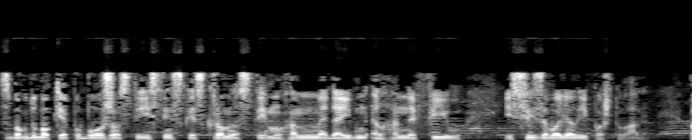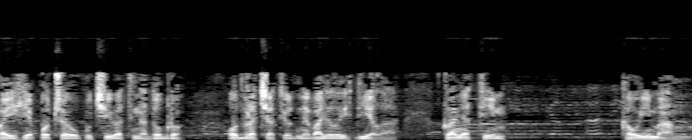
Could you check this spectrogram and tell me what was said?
zbog duboke pobožnosti i istinske skromnosti Muhammeda ibn el-Hanefiju i svi zavoljeli i poštovali, pa ih je počeo upućivati na dobro, odvraćati od nevaljelih dijela, klanjati im kao imam,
